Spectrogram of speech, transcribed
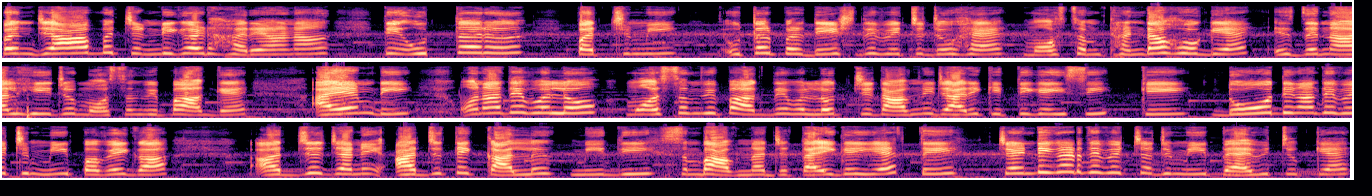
ਪੰਜਾਬ ਚੰਡੀਗੜ੍ਹ ਹਰਿਆਣਾ ਤੇ ਉੱਤਰ ਪੱਛਮੀ ਉੱਤਰ ਪ੍ਰਦੇਸ਼ ਦੇ ਵਿੱਚ ਜੋ ਹੈ ਮੌਸਮ ਠੰਡਾ ਹੋ ਗਿਆ ਇਸ ਦੇ ਨਾਲ ਹੀ ਜੋ ਮੌਸਮ ਵਿਭਾਗ ਹੈ ਆਈਐਮਡੀ ਉਹਨਾਂ ਦੇ ਵੱਲੋਂ ਮੌਸਮ ਵਿਭਾਗ ਦੇ ਵੱਲੋਂ ਚੇਤਾਵਨੀ ਜਾਰੀ ਕੀਤੀ ਗਈ ਸੀ ਕਿ 2 ਦਿਨਾਂ ਦੇ ਵਿੱਚ ਮੀਂਹ ਪਵੇਗਾ। ਅੱਜ ਜਾਨੀ ਅੱਜ ਤੇ ਕੱਲ ਮੀਂਹ ਦੀ ਸੰਭਾਵਨਾ ਜਤਾਈ ਗਈ ਹੈ ਤੇ ਚੰਡੀਗੜ੍ਹ ਦੇ ਵਿੱਚ ਅੱਜ ਮੀਂਹ ਪੈ ਵੀ ਚੁੱਕਿਆ ਹੈ।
